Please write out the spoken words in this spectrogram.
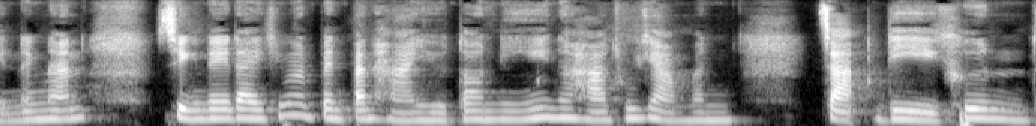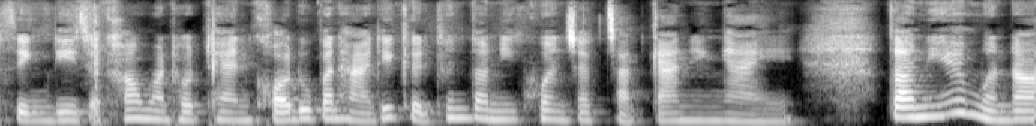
น ดังนั้น สิ่งใด ๆ ที่มันเป็นปัญหาอยู่ตอนนี้นะคะ ทุกอย่างมันจะดีขึ้นสิ่งดีจะเข้ามาทดแทน ขอดูปัญหาที่เกิดขึ้นตอนนี้ควรจะจัดการยังไง ตอนนี้เหมือนเรา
